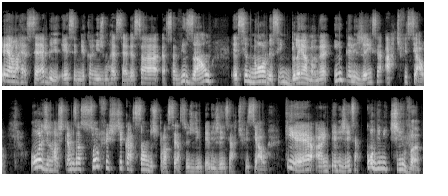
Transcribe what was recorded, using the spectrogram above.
E ela recebe, esse mecanismo recebe essa, essa visão, esse nome, esse emblema, né? inteligência artificial. Hoje nós temos a sofisticação dos processos de inteligência artificial que é a inteligência cognitiva.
